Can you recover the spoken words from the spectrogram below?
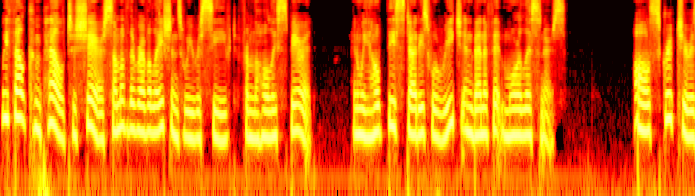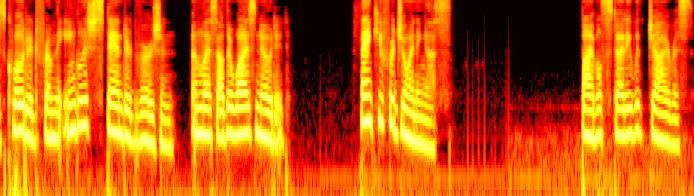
We felt compelled to share some of the revelations we received from the Holy Spirit, and we hope these studies will reach and benefit more listeners. All scripture is quoted from the English Standard Version, unless otherwise noted. Thank you for joining us. Bible Study with Jairus,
